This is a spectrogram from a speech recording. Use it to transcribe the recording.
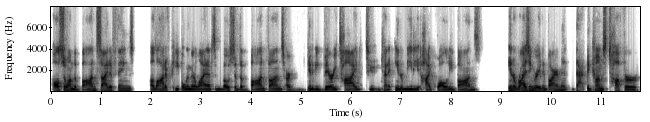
Also on the bond side of things a lot of people in their lineups. Most of the bond funds are going to be very tied to kind of intermediate high quality bonds. In a rising rate environment, that becomes tougher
